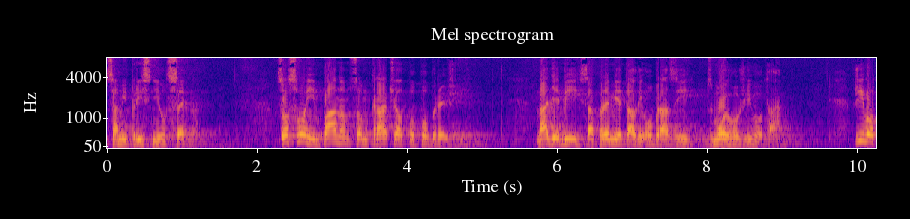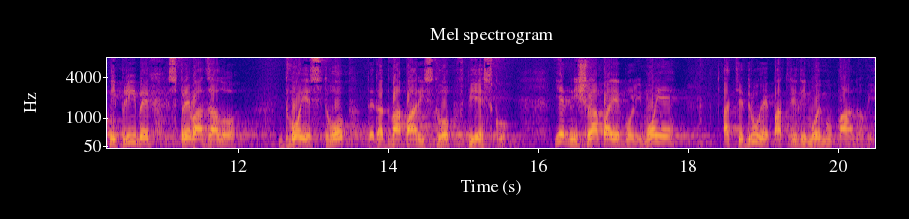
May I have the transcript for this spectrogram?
sa mi prisnil sen. So svojím pánom som kráčal po pobreží. Na debi sa premietali obrazy z môjho života. Životný príbeh sprevádzalo dvoje stôp, teda dva páry stôp v piesku. Jedny šlapaje boli moje a tie druhé patrili môjmu pánovi.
